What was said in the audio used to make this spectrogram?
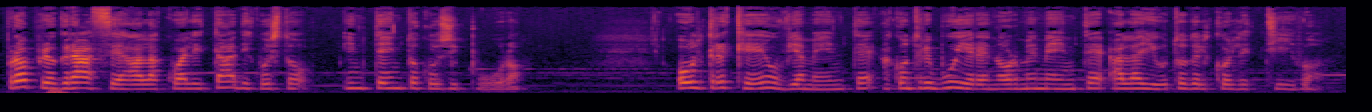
proprio grazie alla qualità di questo intento così puro, oltre che ovviamente a contribuire enormemente all'aiuto del collettivo.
